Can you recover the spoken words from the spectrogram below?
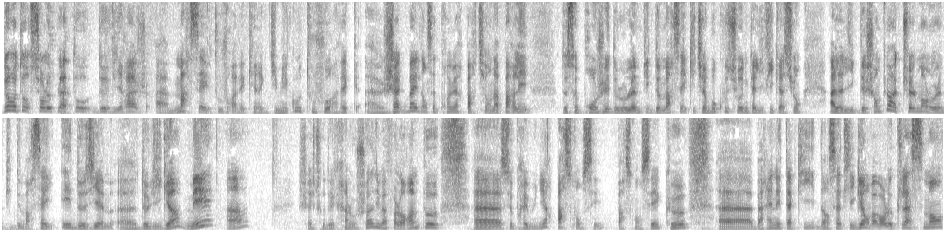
De retour sur le plateau de virage à Marseille, toujours avec Eric Dimeco, toujours avec euh, Jacques Bail. Dans cette première partie, on a parlé de ce projet de l'Olympique de Marseille qui tient beaucoup sur une qualification à la Ligue des Champions. Actuellement, l'Olympique de Marseille est deuxième euh, de Ligue 1, mais hein, chez des l'eau chaude, il va falloir un peu euh, se prémunir parce qu'on sait, parce qu'on sait que bah, rien n'est acquis dans cette Ligue 1. On va voir le classement.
